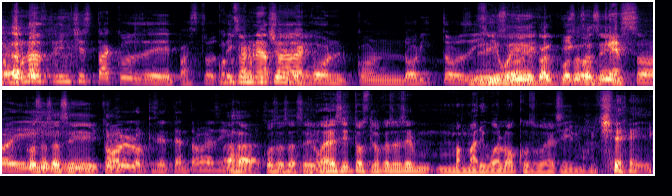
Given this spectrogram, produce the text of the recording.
como unos pinches tacos de pastor, de ¿Cuánto sale carne asada con, con doritos y, Sí, sí, güey. igual y cosas con así queso y cosas así todo que- lo que se te antoja así. ajá cosas así En lugarcitos locos es ser ma- marihualocos, güey, así, pinche.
